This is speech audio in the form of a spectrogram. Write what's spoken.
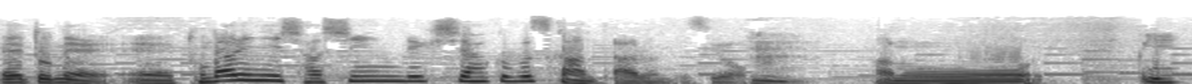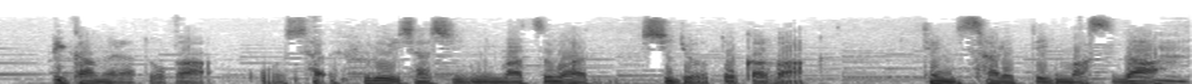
えっ、とね、えー隣に写真歴史博物館ってあるんですよ。うん。あのーいいカメラとか、こう写古い写真にまつわる資料とかが展示されていますが、うん。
